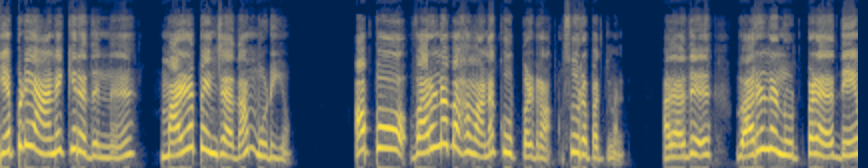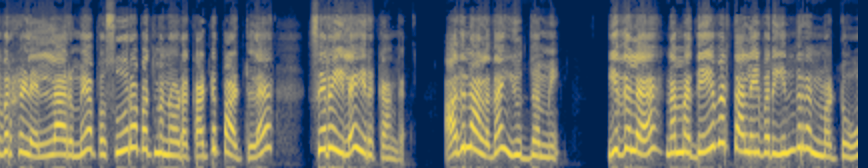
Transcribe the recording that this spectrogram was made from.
எப்படி அணைக்கிறதுன்னு மழை பெஞ்சாதான் முடியும். அப்போ வருண பகவான கூப்பிடுறான் சூரபத்மன். அதாவது வருணன் உட்பட தேவர்கள் எல்லாருமே அப்போ சூரபத்மனோட கட்டுப்பாட்டுல சிறையில இருக்காங்க. அதனாலதான் யுத்தமே. இதுல நம்ம தேவர் தலைவர் இந்திரன் மட்டும்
